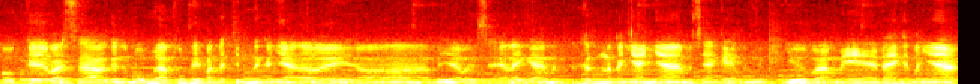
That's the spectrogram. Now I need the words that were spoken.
ok và sau gần 45 phút thì bánh đã chín rồi cả nhà ơi. Đó bây giờ mình sẽ lấy ra mình thích là cả nhà nha. Mình sẽ kèm bánh nước dừa và mè rang các bạn nha.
